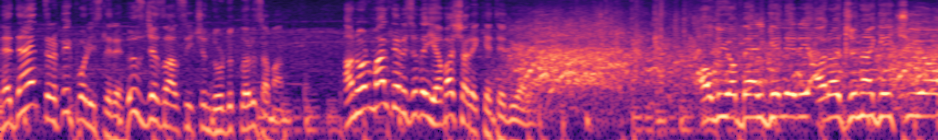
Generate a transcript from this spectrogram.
Neden trafik polisleri hız cezası için durdukları zaman anormal derecede yavaş hareket ediyorlar? Alıyor belgeleri, aracına geçiyor.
